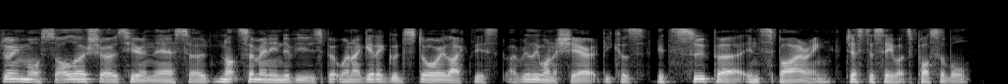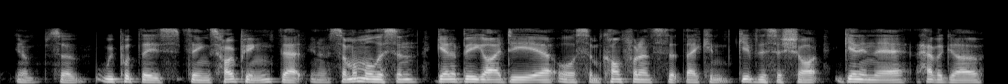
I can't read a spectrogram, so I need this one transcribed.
doing more solo shows here and there, so not so many interviews. But when I get a good story like this, I really want to share it because it's super inspiring just to see what's possible you know, so we put these things hoping that, you know, someone will listen, get a big idea or some confidence that they can give this a shot, get in there, have a go,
